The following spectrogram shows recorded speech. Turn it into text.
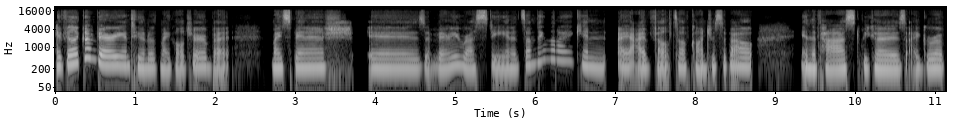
I feel like I'm very in tune with my culture, but my Spanish is very rusty and it's something that I can I, I've felt self-conscious about in the past because I grew up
